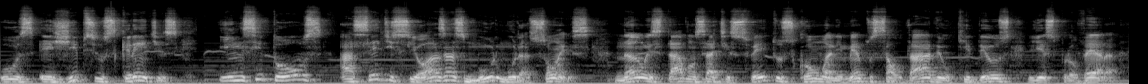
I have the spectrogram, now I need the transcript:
os egípcios crentes, e incitou-os a sediciosas murmurações. Não estavam satisfeitos com o alimento saudável que Deus lhes provera.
